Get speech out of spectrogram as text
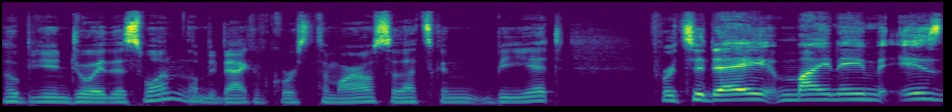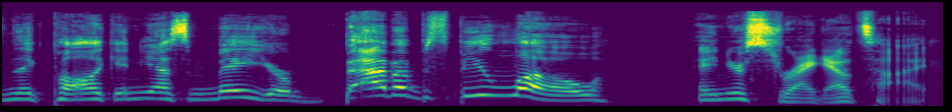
I hope you enjoyed this one. I'll be back, of course, tomorrow. So that's going to be it for today. My name is Nick Pollack, and yes, may your BABIPs be low and your strikeouts high.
